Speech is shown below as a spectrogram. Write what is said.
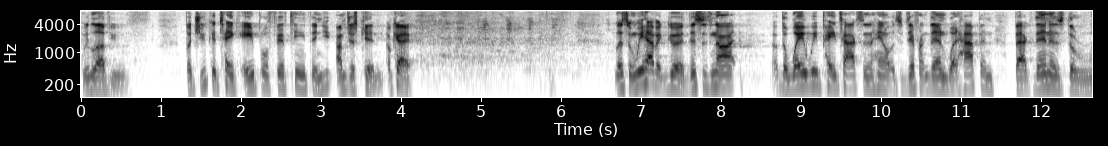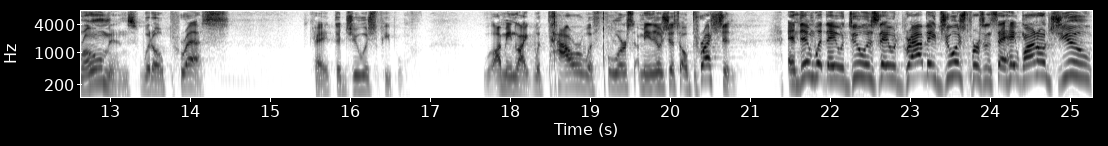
We love you. But you could take April 15th and you, I'm just kidding. Okay. Listen, we have it good. This is not the way we pay taxes and handle it's different than what happened back then is the Romans would oppress, okay, the Jewish people. I mean, like with power, with force. I mean, it was just oppression. And then what they would do is they would grab a Jewish person and say, hey, why don't you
